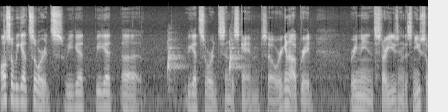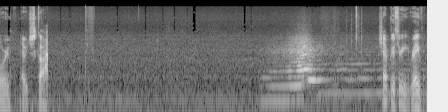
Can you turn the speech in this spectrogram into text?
Also, we get swords. We get, we get, uh, we get swords in this game. So we're gonna upgrade. We're gonna start using this new sword that we just got. Chapter 3 Raven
